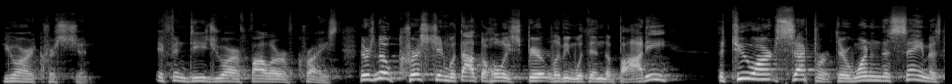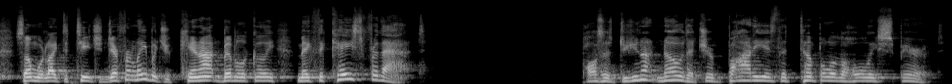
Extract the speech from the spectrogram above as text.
you are a Christian. If indeed you are a follower of Christ. There's no Christian without the Holy Spirit living within the body. The two aren't separate. They're one and the same, as some would like to teach differently, but you cannot biblically make the case for that. Paul says, Do you not know that your body is the temple of the Holy Spirit?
